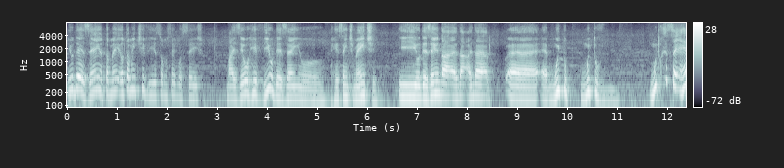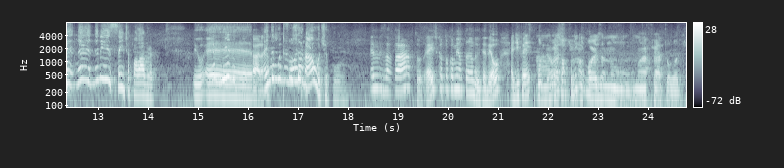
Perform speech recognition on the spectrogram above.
E o desenho também, eu também tive isso, eu não sei vocês, mas eu revi o desenho recentemente e o desenho ainda, ainda- ainda é, é muito, muito, muito recente, não é, não é nem recente a palavra. Eu, é, vivo, cara, tá ainda é muito funcional, tipo. Exato, é isso que eu tô comentando, entendeu? É diferente. Ah, eu pessoal acho que uma que coisa não, não afeta o outro,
